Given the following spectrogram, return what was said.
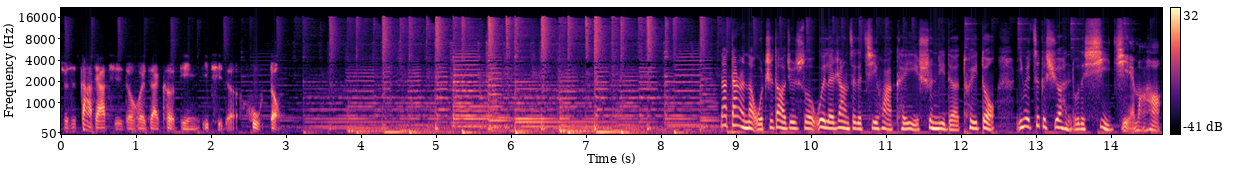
就是大家其实都会在客厅一起的互动。那当然了，我知道，就是说，为了让这个计划可以顺利的推动，因为这个需要很多的细节嘛，哈。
